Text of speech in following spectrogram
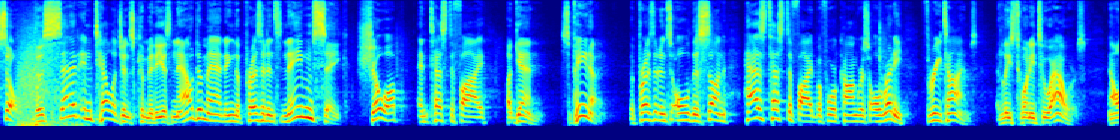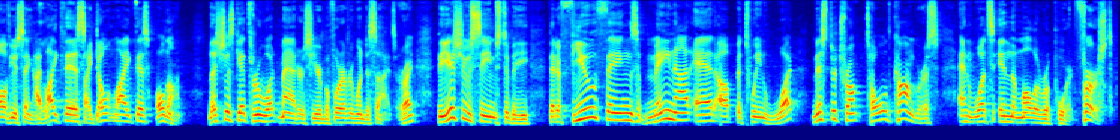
So, the Senate Intelligence Committee is now demanding the president's namesake show up and testify again. Subpoena. The president's oldest son has testified before Congress already three times at least 22 hours. Now, all of you are saying, I like this, I don't like this. Hold on. Let's just get through what matters here before everyone decides, all right? The issue seems to be that a few things may not add up between what Mr. Trump told Congress and what's in the Mueller report. First,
